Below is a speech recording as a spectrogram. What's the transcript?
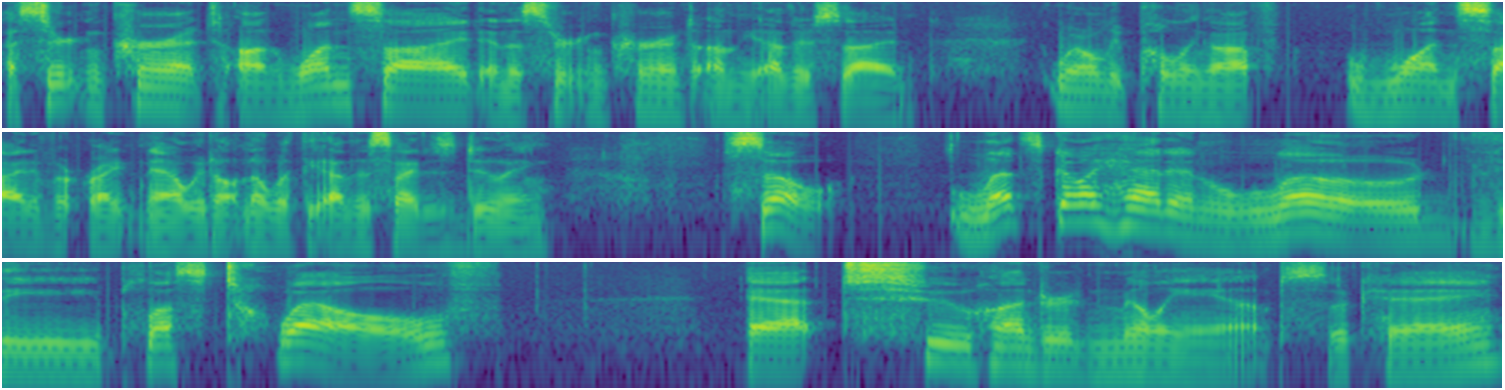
a certain current on one side and a certain current on the other side. We're only pulling off one side of it right now. We don't know what the other side is doing. So let's go ahead and load the plus 12 at 200 milliamps, okay?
